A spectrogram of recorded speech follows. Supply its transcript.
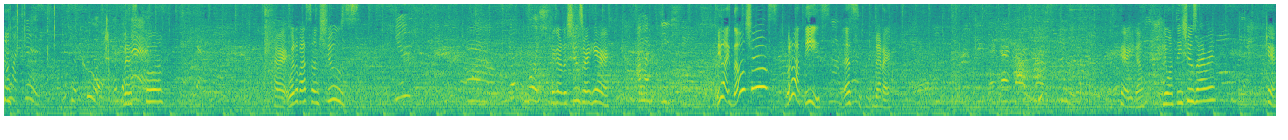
I want this. Cool. That's hat. cool. All right, what about some shoes? You, um. Here go the shoes right here. I want these. Shoes. You like those shoes? What about these? That's better. Here you go. You want these shoes, Ira? Here.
